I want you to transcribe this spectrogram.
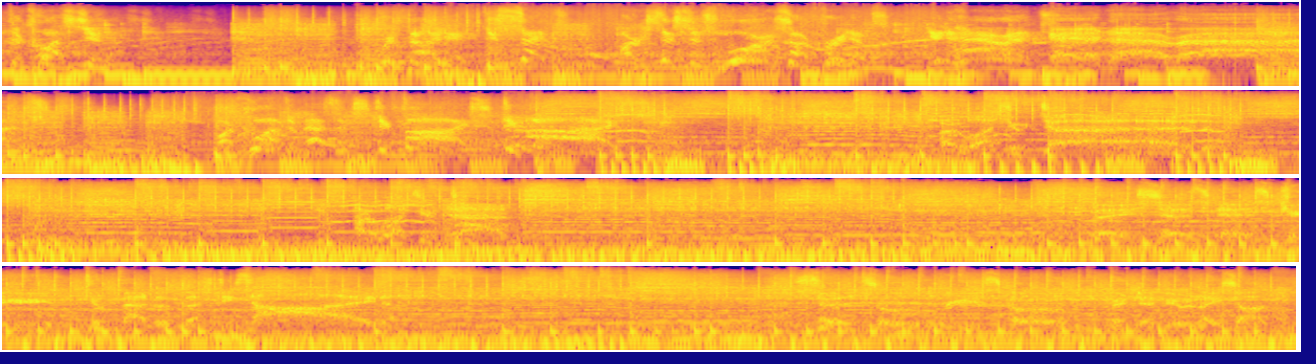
not the question. Rebellion, dissent, our existence warrants our freedoms. Inherent! Inherent! Our quantum essence defies, defies! Destruction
